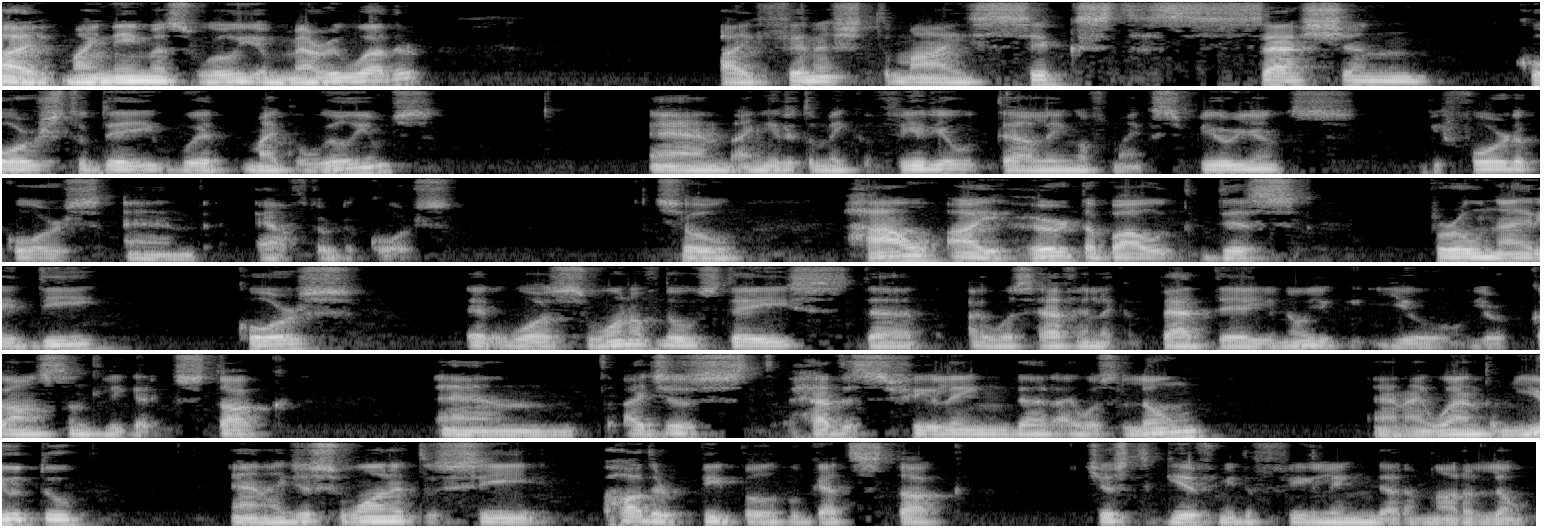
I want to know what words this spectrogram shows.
Hi, my name is William Merriweather. I finished my sixth session course today with Michael Williams, and I needed to make a video telling of my experience before the course and after the course. So, how I heard about this Pro 90D course, it was one of those days that I was having like a bad day. You know, you you you're constantly getting stuck, and I just had this feeling that I was alone. And I went on YouTube, and I just wanted to see other people who get stuck, just to give me the feeling that I'm not alone.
